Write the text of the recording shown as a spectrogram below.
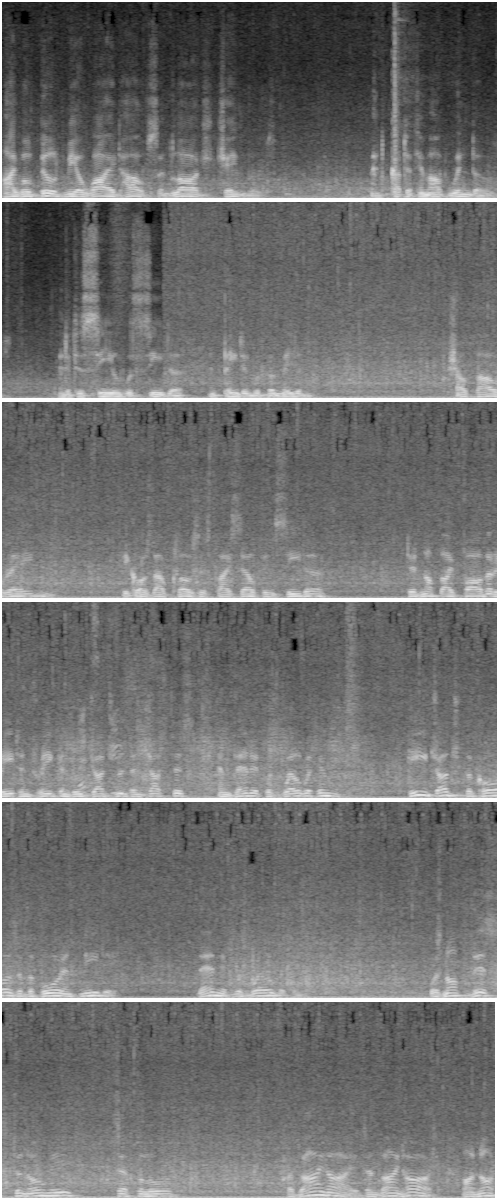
I will build me a wide house and large chambers, and cutteth him out windows, and it is sealed with cedar, and painted with vermilion. Shalt thou reign, because thou closest thyself in cedar? Did not thy father eat and drink and do judgment and justice, and then it was well with him? He judged the cause of the poor and needy. Then it was well with him. Was not this to know me, saith the Lord? But thine eyes and thine heart are not,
